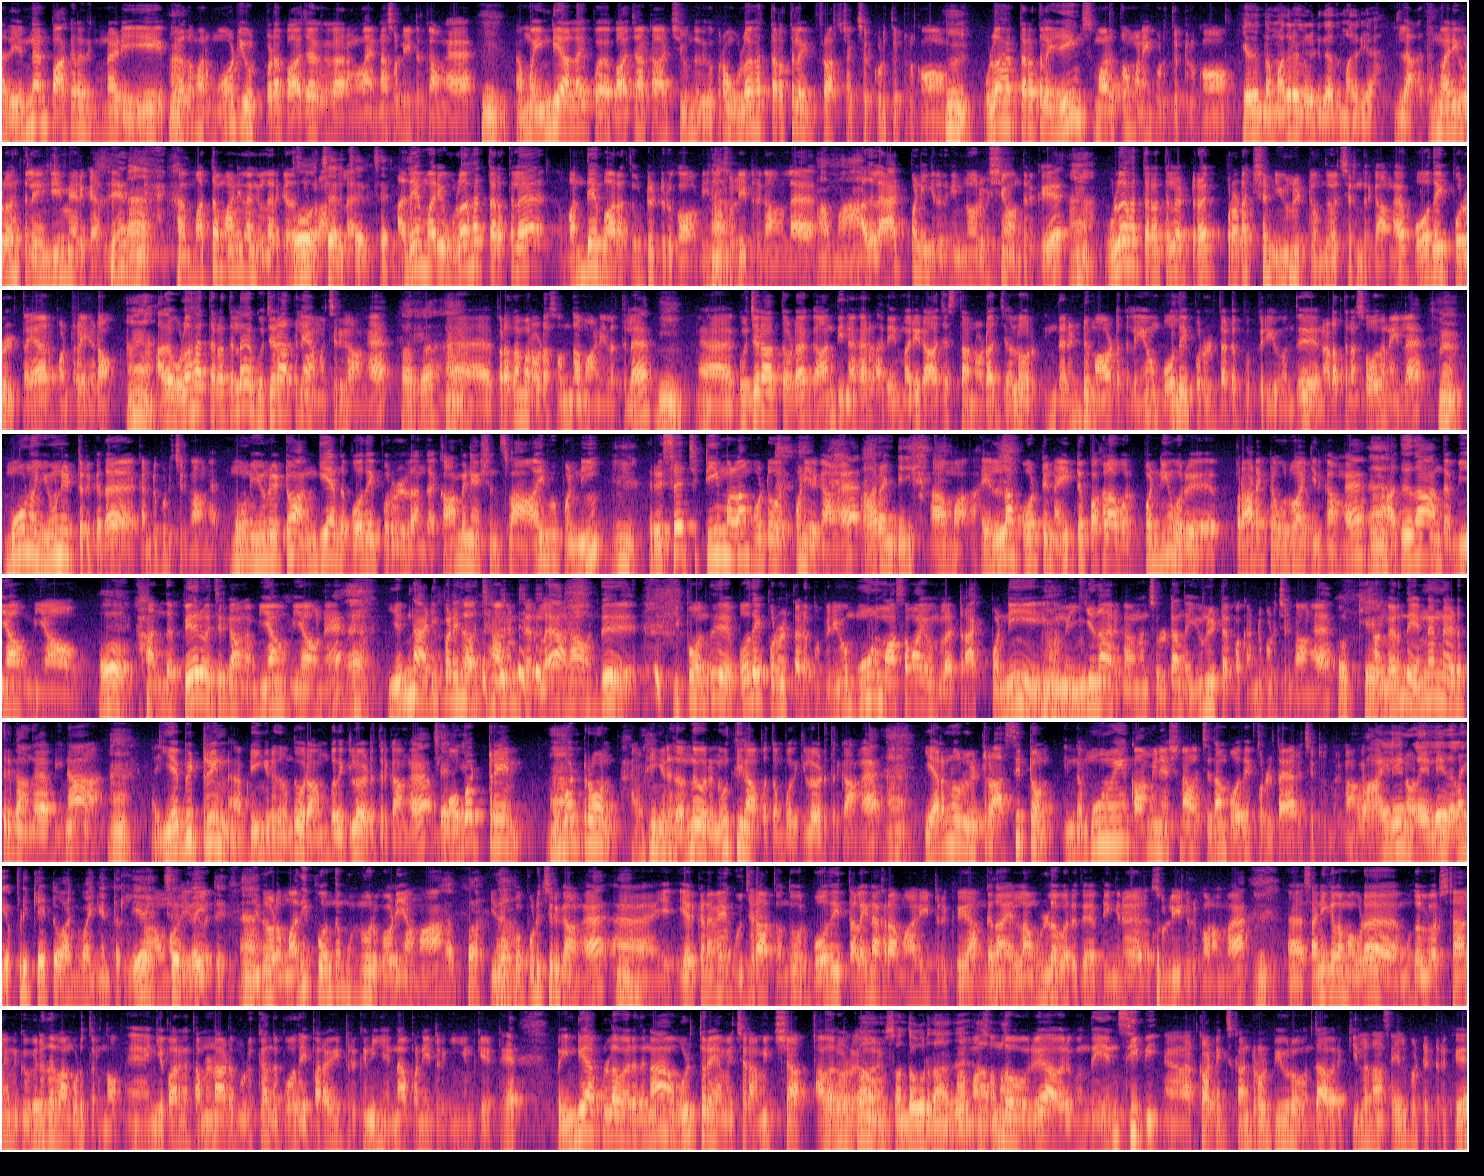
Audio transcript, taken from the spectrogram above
அது என்னன்னு பாக்குறதுக்கு முன்னாடி பிரதமர் மோடி உட்பட பாஜக காரங்களாம் என்ன சொல்லிட்டு இருக்காங்க நம்ம இந்தியால இப்ப பாஜக ஆட்சி வந்ததுக்கு அப்புறம் உலக தரத்துல இன்ஃப்ராஸ்ட்ரக்சர் கொடுத்துட்டு இருக்கோம். உலக தரத்துல எய்ம்ஸ் மருத்துவமனை கொடுத்துட்டு இருக்கோம் எது இந்த மதுரையில இருக்குது அது மாதிரியா? இல்ல அது மாதிரி உலகத்துல எங்கேயுமே இருக்காது. மத்த மாநிலங்கள்ல சரி அதே மாதிரி உலக தரத்துல வந்தே பாரத் விட்டுட்டு இருக்கோம் அப்படின்னு சொல்லிட்டு இருக்காங்கல்ல அதுல ஆட் பண்ணிக்கிறதுக்கு இன்னொரு விஷயம் வந்திருக்கு. உலக தரத்துல ட்ரக் ப்ரொடக்ஷன் யூனிட் வந்து வச்சிருந்திருக்காங்க. போதைப் பொருள் தயார் பண்ற இடம். அத உலக தரத்துல குஜராத்லயே அமைச்சிருக்காங்க பிரதமரோட சொந்த மாநிலத்துல. குஜராத்தோட காந்தி நகர் அதே மாதிரி ராஜஸ்தானோட ஜலோர் இந்த ரெண்டு மாவட்டத்திலையும் போதைப் பொருள் தடுப்பு பிரிவு வந்து நடத்தின சோதனையில. மூணு யூனிட் இருக்கத கண்டுபிடிச்சிருக்காங்க. மூணு யூனிட்டும் அங்கேயே அந்த போதைப் பொருள் அந்த காம்பினேஷன்ஸ்லாம் ஆய்வு பண்ணி. ரிசர்ச் டீம் எல்லாம் போட்டு ஒர்க் பண்ணியிருக்காங்க. ஆரண்டி ஆமா. எல்லாம் போட்டு நைட்டு பகலா ஒர்க் பண்ணி ஒரு ப்ராடக்ட உருவாக்கியிருக்காங்க. அதுதான் அந்த மியாவ் மியாவ். அந்த பேர் வச்சிருக்காங்க மியாவ் மியாவ்னு. என்ன அடிப்படையில வச்சாங்கன்னு தெரியல. ஆனா வந்து இப்போ வந்து போதைப் பொருள் தடுப்பு பிரிவு மூணு மாசமா இவங்களை ட்ராக் பண்ணி இவங்க இங்கதான் இருக்காங்கன்னு சொல்லிட்டு அந்த யூனிட்டை இப்ப கண்டுபிடிச்சிருக்காங்க. அங்க இருந்து என்னென்ன எடுத்திருக்காங்க அப்படின்னா எபிட்ரின் அப்படிங்கிறது வந்து ஒரு ஐம்பது கிலோ எடுத்திருக்காங்க. மொபட்ரேன் மொபட்ரோன் அப்படிங்கிறது வந்து ஒரு நூத்தி நாற்பத்தொன்பது கிலோ எடுத்திருக்காங்க. இருநூறு லிட்டர் அசிட்டோன் இந்த மூணையும் காம்பினேஷனா வச்சுதான் போதைப் பொருள் தயாரிச்சிட்டு இருந்திருக்காங்க. வாயிலே நுழையல இதெல்லாம் எப்படி கேட்டு வாங்குவாங்கன்னு தெரியலையே. சரி ரைட்டு. இதோட மதிப்பு வந்து முந்நூறு கோடியாமா? இதை இப்ப புடிச்சிருக்காங்க. ஏற்கனவே குஜராத் வந்து ஒரு போதை தலைநகரா மாறிட்டு இருக்கு அங்கதான் எல்லாம் உள்ள வருது அப்படிங்கிற சொல்லிட்டு இருக்கோம் நம்ம. சனிக்கிழமை கூட முதல்வர் ஸ்டாலினுக்கு விருதெல்லாம் கொடுத்திருந்தோம். இங்க பாருங்க தமிழ்நாடு முழுக்க அந்த போதை பரவிட்டு இருக்கு. நீங்க என்ன பண்ணிட்டு இருக்கீங்கன்னு கேட்டு இப்ப இந்தியாவுக்குள்ள வருதுன்னா உள்துறை அமைச்சர் அமித்ஷா அவரோட சொந்த ஊர் தான் அது. சொந்த ஊரு. அவருக்கு வந்து என்சிபி நர்காட்டிக்ஸ் கண்ட்ரோல் பியூரோ வந்து அவர் கீழே தான் செயல்பட்டுட்டு இருக்கு.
